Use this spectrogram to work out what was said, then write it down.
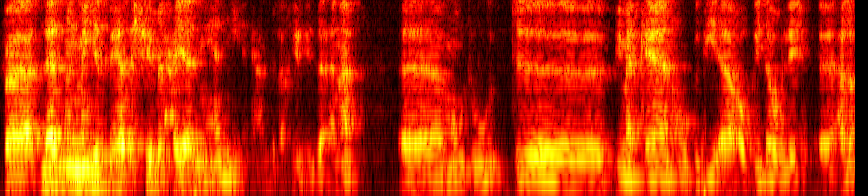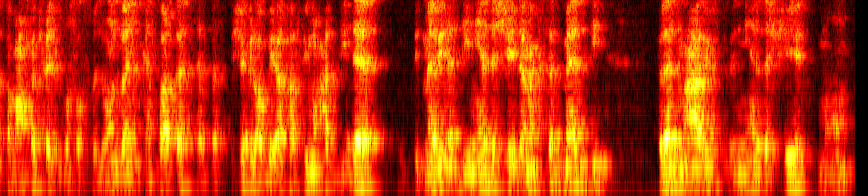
فلازم نميز بهذا الشيء بالحياة المهنية. يعني بالأخير إذا أنا آه، موجود آه، بمكان أو ببيئة أو بدولة. آه، هلأ طبعا فتحه القصص بالأونلاين يمكن صارت أسهل بس بشكل أو بآخر في محددات. ما بيؤدي ان هذا الشيء لمكسب مادي فلازم أعرف ان هذا الشيء مهم.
